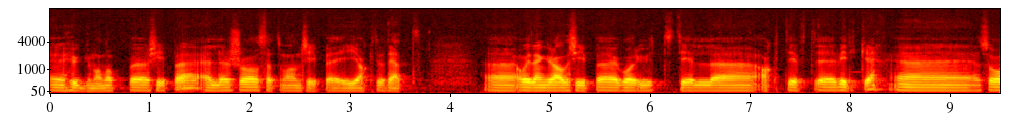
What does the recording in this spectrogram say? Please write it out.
eh, hugger man opp eh, skipet, eller så setter man skipet i aktivitet. Eh, og i den grad skipet går ut til aktivt virke, så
